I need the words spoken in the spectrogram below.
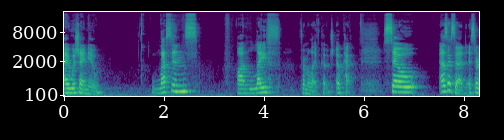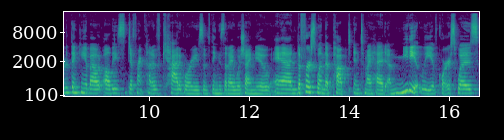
I Wish I Knew Lessons on Life from a Life Coach. Okay. So, as I said, I started thinking about all these different kind of categories of things that I wish I knew. And the first one that popped into my head immediately, of course, was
